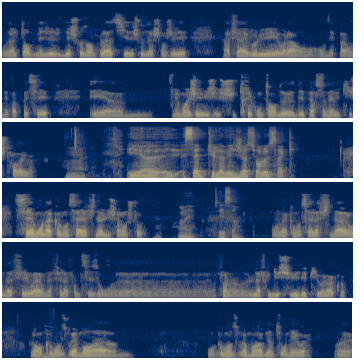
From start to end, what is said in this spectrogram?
On a le temps de mettre des choses en place. S'il y a des choses à changer, à faire évoluer, voilà, on n'est pas, on n'est pas pressé. Et, et moi, je suis très content de, des personnes avec qui je travaille. Ouais. Ouais. Et euh, Seb, tu l'avais déjà sur le sac? Seb, on a commencé à la finale du Challenge Tour. Ouais, c'est ça. On a commencé à la finale, on a fait, ouais, on a fait la fin de saison, euh, enfin, l'Afrique du Sud, et puis voilà, quoi. Là, on commence vraiment à, on commence vraiment à bien tourner, ouais. Ouais.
